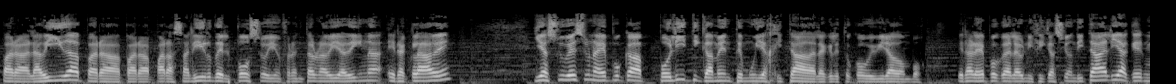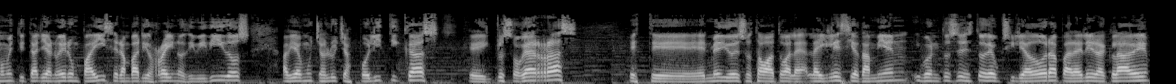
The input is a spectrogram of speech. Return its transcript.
para la vida, para, para, para salir del pozo y enfrentar una vida digna, era clave y a su vez una época políticamente muy agitada la que le tocó vivir a Don Bosco. Era la época de la unificación de Italia, que en el momento Italia no era un país, eran varios reinos divididos, había muchas luchas políticas, eh, incluso guerras. Este, en medio de eso estaba toda la, la, iglesia también. Y bueno, entonces esto de auxiliadora para él era clave,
